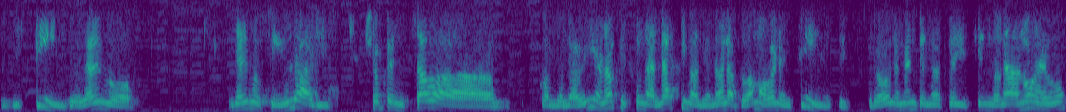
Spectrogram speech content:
distinto, de algo, de algo singular. Y yo pensaba cuando la veía, ¿no? Que es una lástima que no la podamos ver en cine. Probablemente no estoy diciendo nada nuevo,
